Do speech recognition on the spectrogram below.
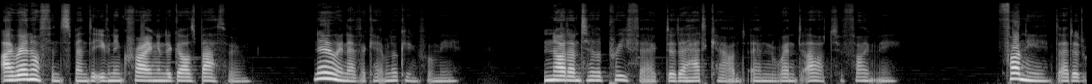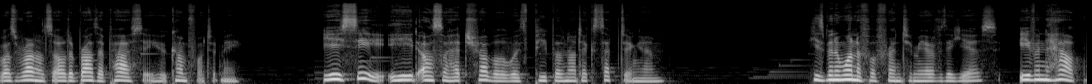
I ran off and spent the evening crying in the girls' bathroom. No one ever came looking for me. Not until the prefect did a head count and went out to find me. Funny that it was Ronald's older brother Percy who comforted me. Ye see, he'd also had trouble with people not accepting him. He's been a wonderful friend to me over the years, even helped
